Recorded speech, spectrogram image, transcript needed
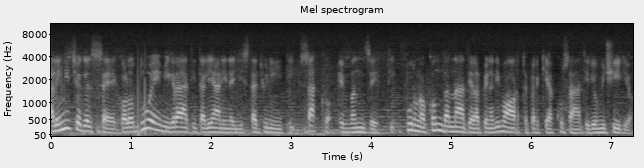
All'inizio del secolo, due emigrati italiani negli Stati Uniti, Sacco e Vanzetti, furono condannati alla pena di morte perché accusati di omicidio.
